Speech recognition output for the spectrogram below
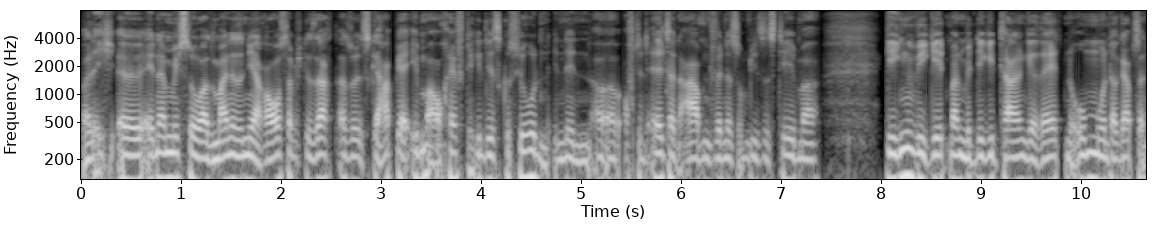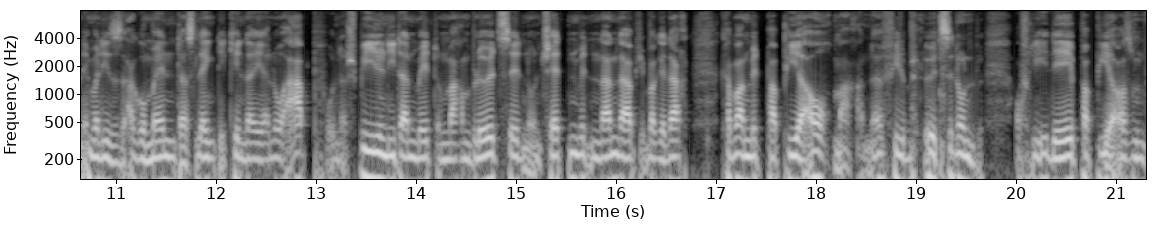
Weil ich äh, erinnere mich so, also meine sind ja raus, habe ich gesagt, also es gab ja immer auch heftige Diskussionen in den, äh, auf den Elternabend, wenn es um dieses Thema ging, wie geht man mit digitalen Geräten um und da gab es dann immer dieses Argument, das lenkt die Kinder ja nur ab und da spielen die dann mit und machen Blödsinn und chatten miteinander, habe ich immer gedacht, kann man mit Papier auch machen, ne? viel Blödsinn und auf die Idee, Papier aus dem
